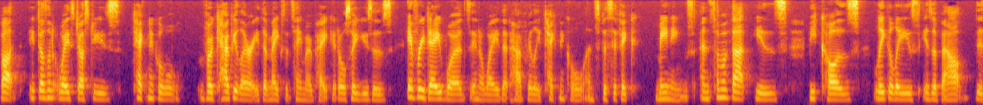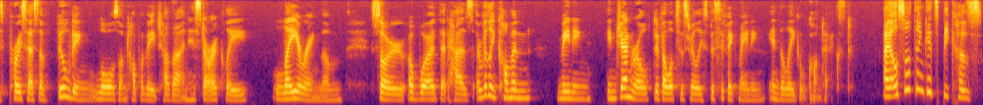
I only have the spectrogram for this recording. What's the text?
but it doesn't always just use technical vocabulary that makes it seem opaque. It also uses everyday words in a way that have really technical and specific meanings. And some of that is because legalese is about this process of building laws on top of each other and historically layering them. So a word that has a really common meaning in general develops this really specific meaning in the legal context. I also think it's because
